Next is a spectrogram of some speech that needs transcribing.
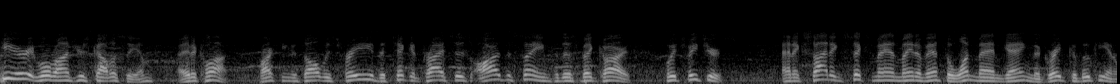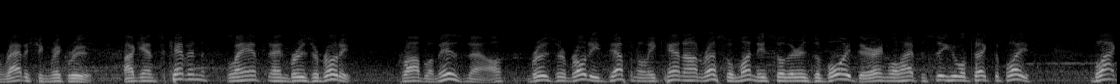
here at Will Rogers Coliseum, 8 o'clock. Parking is always free. The ticket prices are the same for this big card, which features an exciting six-man main event, the one-man gang, the Great Kabuki and Ravishing Rick Rude, against Kevin, Lance, and Bruiser Brody. Problem is now, Bruiser Brody definitely cannot wrestle Monday, so there is a void there, and we'll have to see who will take the place. Black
